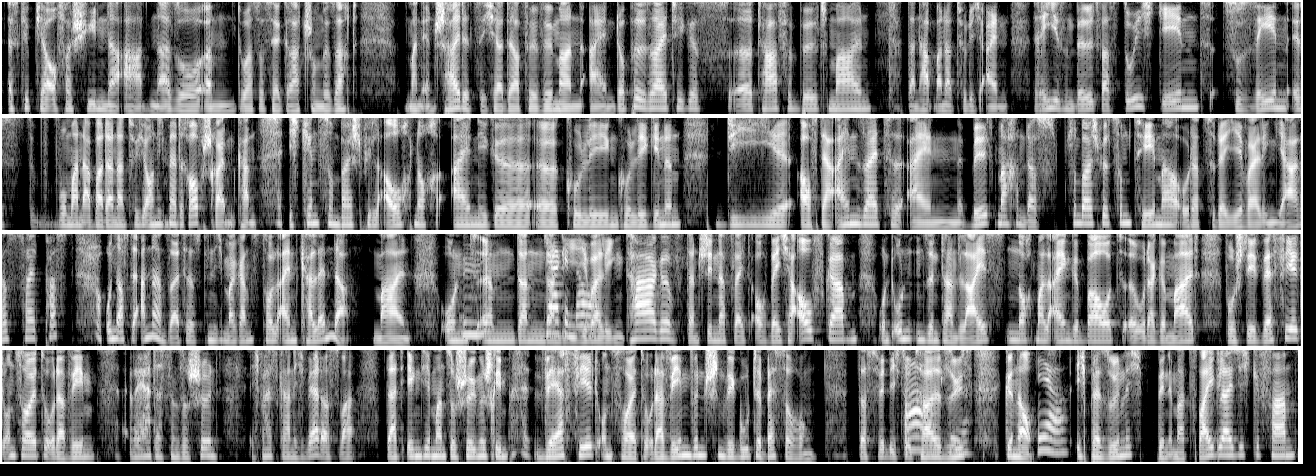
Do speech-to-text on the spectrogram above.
Es gibt ja auch verschiedene Arten. Also ähm, du hast es ja gerade schon gesagt, man entscheidet sich ja dafür, will man ein doppelseitiges äh, Tafelbild malen, dann hat man natürlich ein Riesenbild, was durchgehend zu sehen ist, wo man aber dann natürlich auch nicht mehr draufschreiben kann. Ich kenne zum Beispiel auch noch einige äh, Kollegen, Kolleginnen, die auf der einen Seite ein Bild machen, das zum Beispiel Beispiel zum Thema oder zu der jeweiligen Jahreszeit passt. Und auf der anderen Seite, das finde ich mal ganz toll, einen Kalender malen und mhm. ähm, dann, dann ja, genau. die jeweiligen Tage, dann stehen da vielleicht auch welche Aufgaben und unten sind dann Leisten nochmal eingebaut äh, oder gemalt, wo steht, wer fehlt uns heute oder wem, wer hat das denn so schön, ich weiß gar nicht, wer das war, da hat irgendjemand so schön geschrieben, wer fehlt uns heute oder wem wünschen wir gute Besserung. Das finde ich ah, total ah, okay. süß. Genau. Ja. Ich persönlich bin immer zweigleisig gefahren,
